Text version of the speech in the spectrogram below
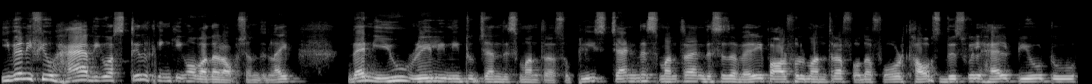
even if you have you are still thinking of other options in life then you really need to chant this mantra so please chant this mantra and this is a very powerful mantra for the fourth house this will help you to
